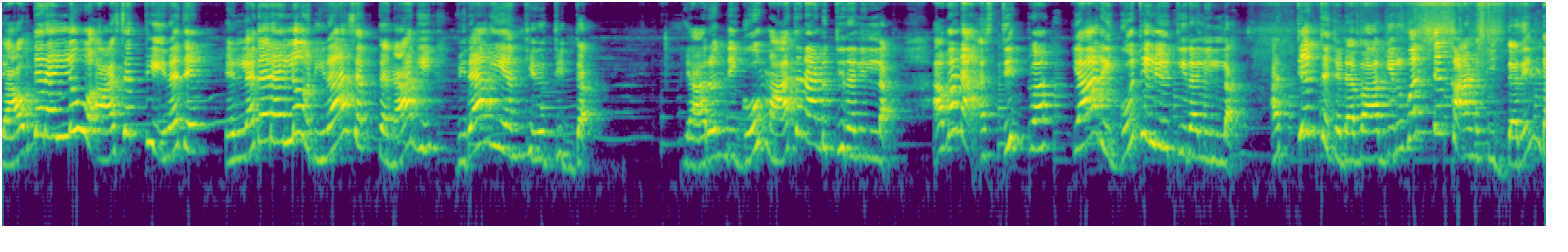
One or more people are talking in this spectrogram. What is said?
ಯಾವುದರಲ್ಲೂ ಆಸಕ್ತಿ ಇರದೆ ಎಲ್ಲದರಲ್ಲೂ ನಿರಾಸಕ್ತನಾಗಿ ವಿರಾಗಿಯಂತಿರುತ್ತಿದ್ದ. ಯಾರೊಂದಿಗೂ ಮಾತನಾಡುತ್ತಿರಲಿಲ್ಲ. ಅವನ ಅಸ್ತಿತ್ವ ಯಾರಿಗೂ ತಿಳಿಯುತ್ತಿರಲಿಲ್ಲ. ಅತ್ಯಂತ ಜಡವಾಗಿರುವಂತೆ ಕಾಣುತ್ತಿದ್ದರಿಂದ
